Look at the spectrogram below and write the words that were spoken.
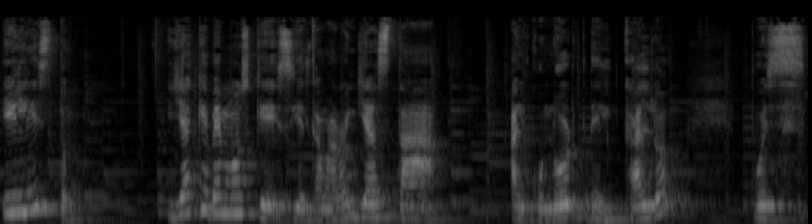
Y listo. Ya que vemos que si el camarón ya está al color del caldo, pues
